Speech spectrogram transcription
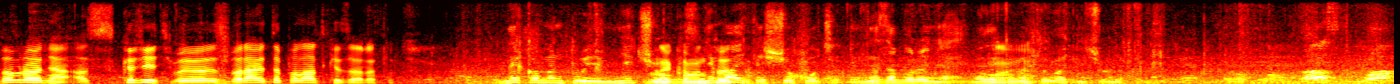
Доброго дня. А скажіть, ви збираєте палатки зараз тут? Не коментуємо нічого. Не коментуйте. Знімайте, що хочете, не забороняємо. Але Ну. коментувати нічого не коментуємо. Раз, два.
